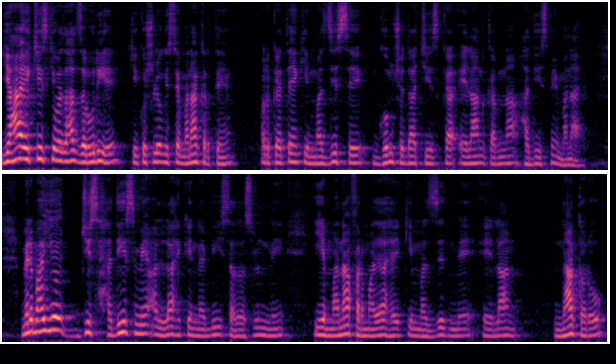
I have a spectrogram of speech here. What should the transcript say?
यहाँ एक चीज़ की वजाहत ज़रूरी है कि कुछ लोग इससे मना करते हैं और कहते हैं कि मस्जिद से गुमशुदा चीज़ का ऐलान करना हदीस में मना है। मेरे भाइयों, जिस हदीस में अल्लाह के नबी वसल्लम ने ये मना फरमाया है कि मस्जिद में ऐलान ना करो,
